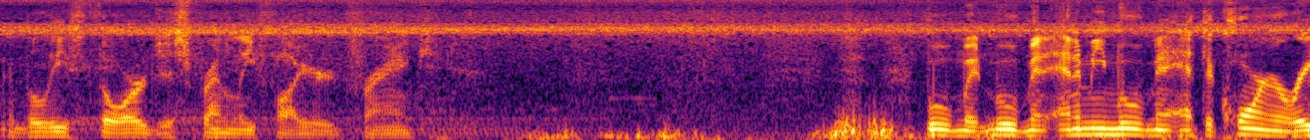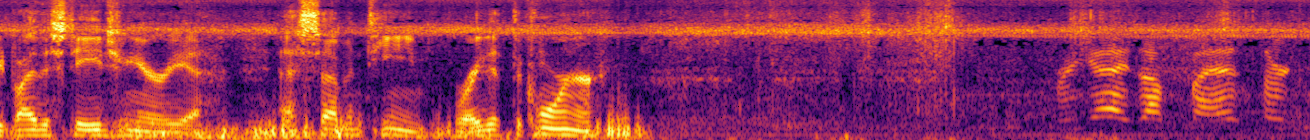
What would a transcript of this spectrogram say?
I believe Thor just friendly fired Frank. Movement, movement, enemy movement at the corner, right by the staging area. S17, right at the corner. Three guys up by S13.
